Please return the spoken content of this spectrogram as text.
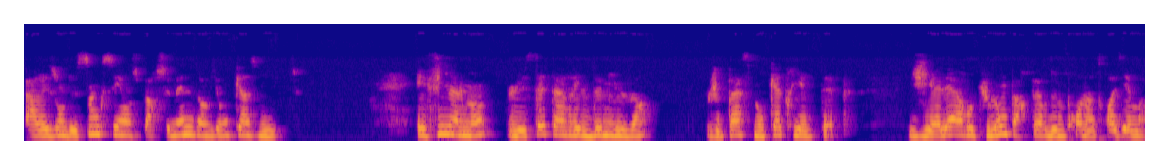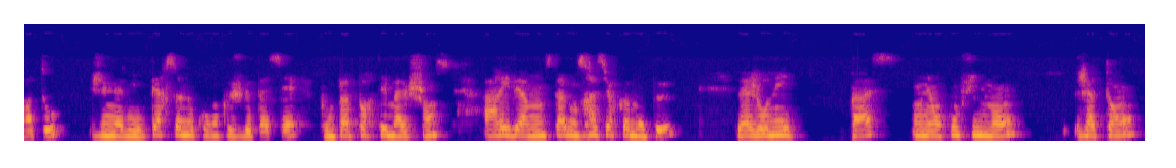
à raison de 5 séances par semaine d'environ 15 minutes. Et finalement, le 7 avril 2020, je passe mon quatrième TEP. J'y allais à reculons par peur de me prendre un troisième râteau. Je n'avais mis personne au courant que je le passais pour ne pas porter malchance. Arrivé à mon stade, on se rassure comme on peut. La journée passe, on est en confinement, j'attends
